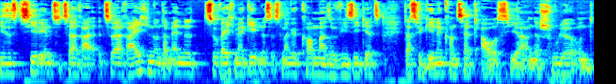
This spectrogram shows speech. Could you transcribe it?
dieses Ziel eben zu, zu erreichen und am Ende zu welchem Ergebnis ist man gekommen? Also wie sieht jetzt das Hygienekonzept aus hier an der Schule und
